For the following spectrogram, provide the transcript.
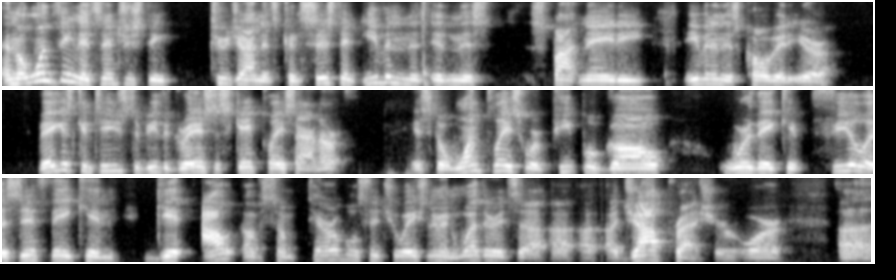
And the one thing that's interesting too, Jon, that's consistent even in this, in this spontaneity, even in this COVID era, Vegas continues to be the greatest escape place on earth. It's the one place where people go where they can feel as if they can get out of some terrible situation they're whether it's a, a, a job pressure or, uh,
